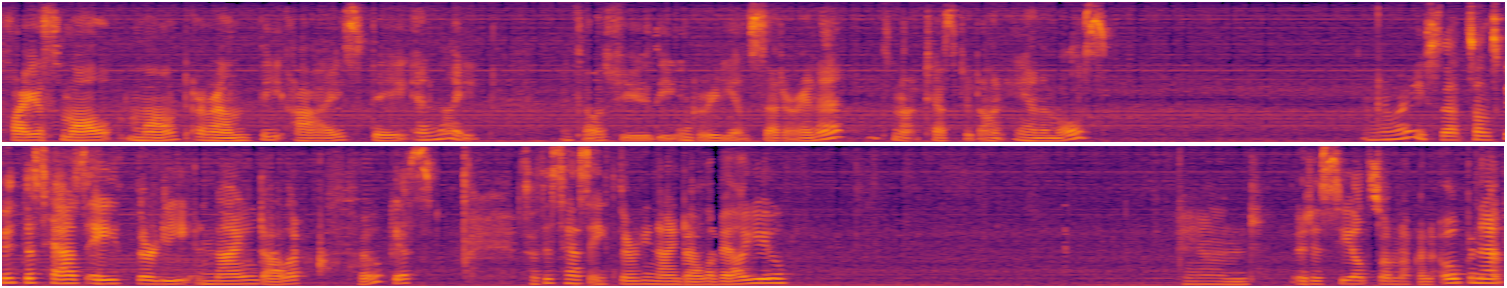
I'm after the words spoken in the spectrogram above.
Apply a small amount around the eyes day and night. It tells you the ingredients that are in it. It's not tested on animals. Alrighty, so that sounds good. This has a $39 focus. So this has a $39 value. And it is sealed, so I'm not going to open it.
